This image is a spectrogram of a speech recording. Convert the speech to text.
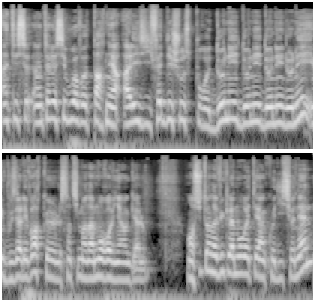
intéressez-vous à votre partenaire, allez-y, faites des choses pour eux, donnez, donnez, donnez, donnez, et vous allez voir que le sentiment d'amour revient au galop. Ensuite, on a vu que l'amour était inconditionnel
